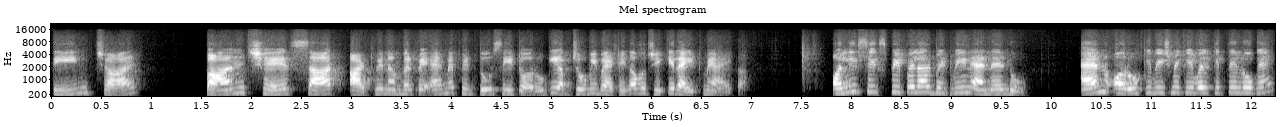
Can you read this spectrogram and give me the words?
तीन, चार, पाँच छः सात, आठवें नंबर पे एम है, फिर दो सीट और होगी। अब जो भी बैठेगा वो जे के राइट में आएगा। Only six people are between N and O N और ओ के बीच में केवल कितने लोग हैं?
